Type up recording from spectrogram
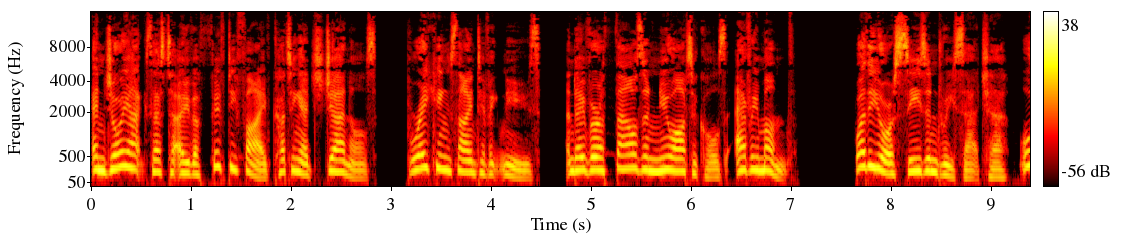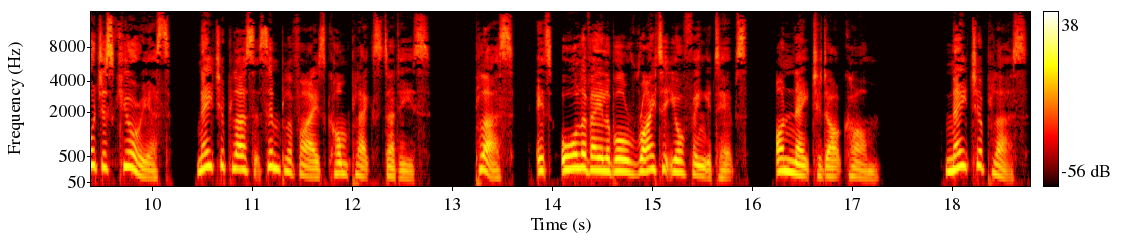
Enjoy access to over 55 cutting edge journals, breaking scientific news, and over a thousand new articles every month. Whether you're a seasoned researcher or just curious, Nature Plus simplifies complex studies. Plus, it's all available right at your fingertips on nature.com. Nature Plus,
